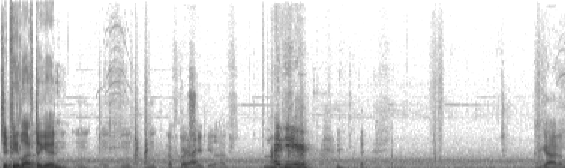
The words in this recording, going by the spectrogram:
JP left again. Mm, mm, mm, mm. Of course, Did JP left. I'm right here. I got him.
